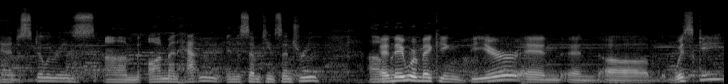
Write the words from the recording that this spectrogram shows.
and distilleries um, on Manhattan in the 17th century. Um, and they were making beer and and uh, whiskey.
